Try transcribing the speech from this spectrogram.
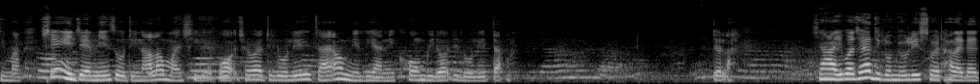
ဒီမှာရှေ့ရင်ကျယ်မြင့်ဆိုဒီနားလောက်မှရှိတယ်ပေါ့ဆယ်တို့ကဒီလိုလေးဂျိုင်းအောက်မြင့်လေးကနေခုံးပြီးတော့ဒီလိုလေးတက်တွေ့လား ယာရီပေါ့ကျန်ဒီလိုမျိုးလေးဆွဲထားလိုက်တဲ့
